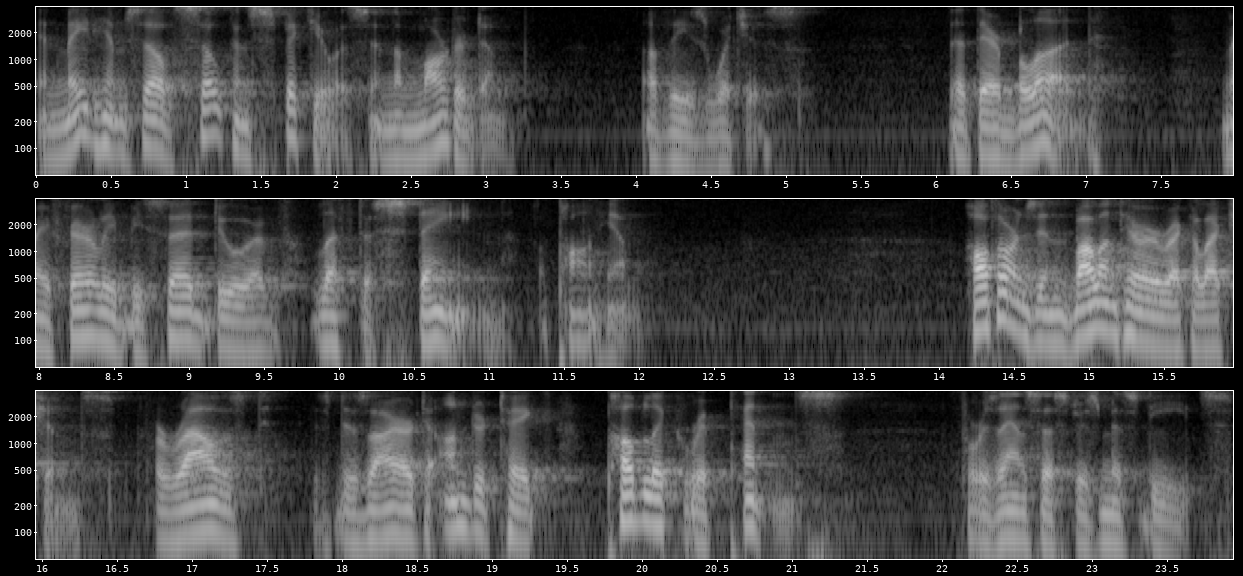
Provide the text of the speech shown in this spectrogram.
and made himself so conspicuous in the martyrdom of these witches that their blood may fairly be said to have left a stain upon him. Hawthorne's involuntary recollections aroused his desire to undertake public repentance for his ancestors' misdeeds.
